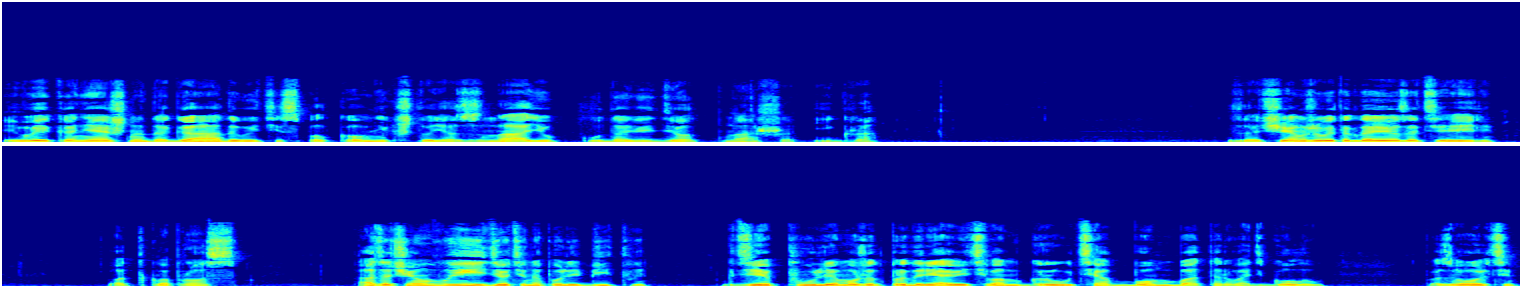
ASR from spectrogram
И вы, конечно, догадываетесь, полковник, что я знаю, куда ведет наша игра. Зачем же вы тогда ее затеяли? Вот так вопрос. А зачем вы идете на поле битвы, где пуля может продырявить вам грудь, а бомба оторвать голову? Позвольте.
